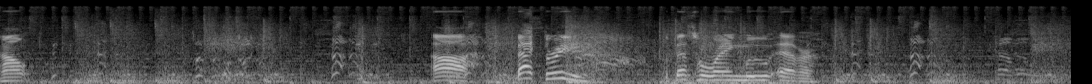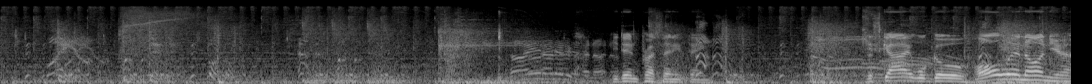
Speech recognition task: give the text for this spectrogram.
Out. Ah, back three. The best Hwoarang move ever. He didn't press anything. This guy will go all in on you.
